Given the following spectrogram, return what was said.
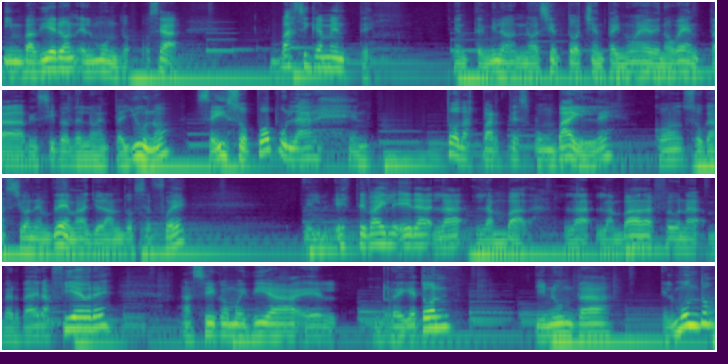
invadieron el mundo. O sea, básicamente entre 1989, 90, a principios del 91, se hizo popular en todas partes un baile con su canción emblema, Llorando se fue. este baile era la lambada. La lambada fue una verdadera fiebre, así como hoy día el reggaetón inunda el mundo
